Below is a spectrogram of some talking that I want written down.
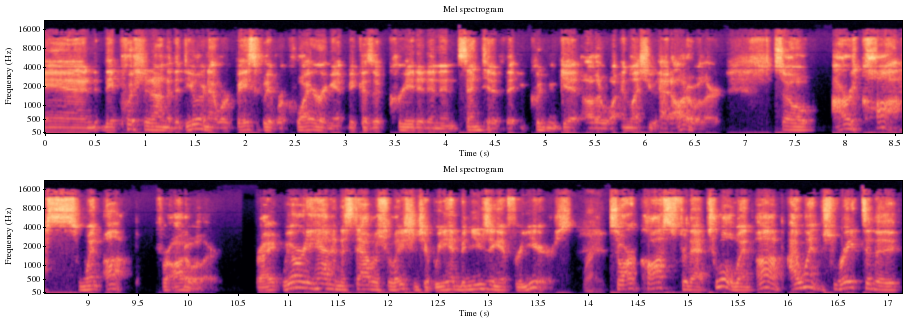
and they pushed it onto the dealer network, basically requiring it because it created an incentive that you couldn't get otherwise unless you had Auto Alert. So our costs went up for auto alert right we already had an established relationship we had been using it for years right so our costs for that tool went up i went straight to the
